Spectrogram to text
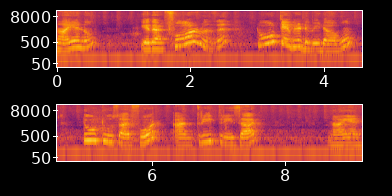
நயனும் எதா ஃபோர் வந்து டூ டேபிள் டிவைட் ஆகும். Two twos are four and three threes are nine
